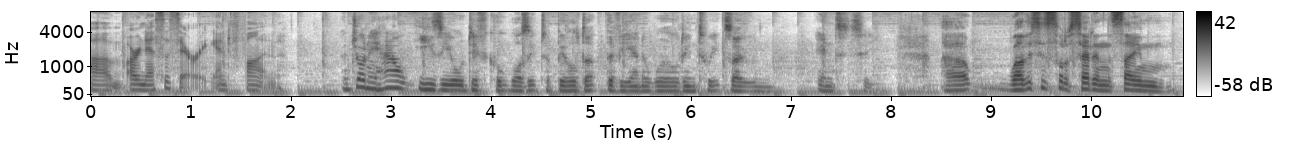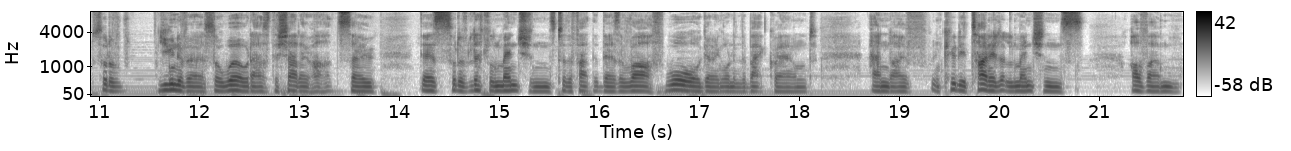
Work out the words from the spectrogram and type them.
um, are necessary and fun. And Johnny, how easy or difficult was it to build up the Vienna world into its own entity? Uh, well, this is sort of set in the same sort of universe or world as the Shadow Hearts, so there's sort of little mentions to the fact that there's a Wrath war going on in the background, and I've included tiny little mentions of um,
